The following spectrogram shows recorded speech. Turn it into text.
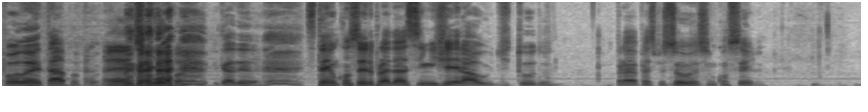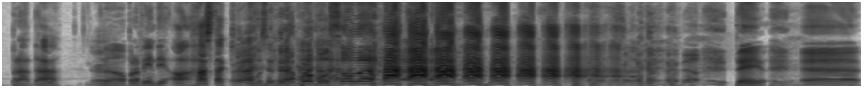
pulou a etapa, pô. É, desculpa. Brincadeira. Você tem um conselho pra dar, assim, em geral, de tudo, pra, pras pessoas? Um conselho? Pra dar? É. Não, pra vender. Ah, arrasta aqui que você tem a promoção. Né? Não, tenho. É,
